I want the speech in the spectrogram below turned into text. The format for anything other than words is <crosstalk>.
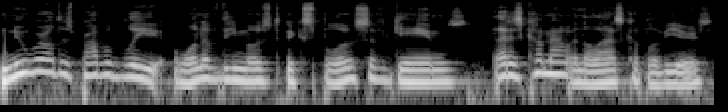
New World is probably one of the most explosive games that has come out in the last couple of years.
